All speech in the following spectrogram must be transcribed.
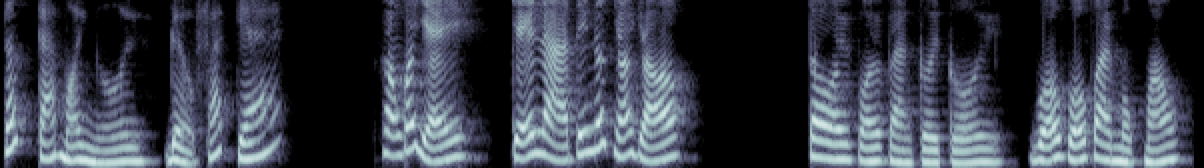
tất cả mọi người đều phát giá. Không có vậy, chỉ là tiếng nước nhỏ giọt. Tôi vội vàng cười cười, vỗ vỗ vai Mục Mộc.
